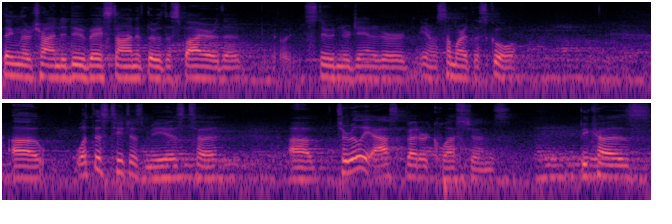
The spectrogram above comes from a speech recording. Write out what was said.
thing they're trying to do based on if they're the spy or the student or janitor, you know, somewhere at the school. Uh, what this teaches me is to, uh, to really ask better questions because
